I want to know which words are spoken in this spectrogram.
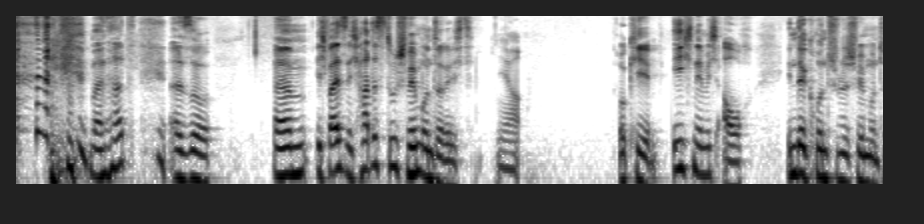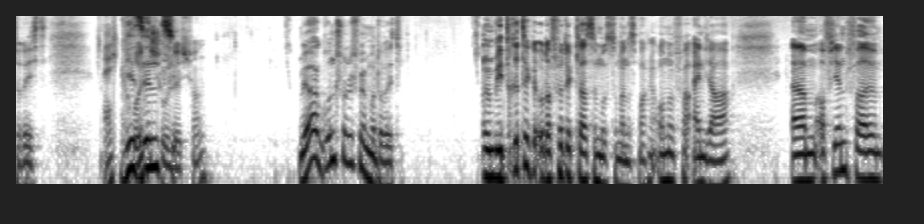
man hat, also, ähm, ich weiß nicht, hattest du Schwimmunterricht? Ja. Okay, ich nämlich auch. In der Grundschule Schwimmunterricht. Echt? Wir sind- Grundschule schon? Ja, Grundschule Schwimmunterricht. Irgendwie dritte oder vierte Klasse musste man das machen, auch nur für ein Jahr. Ähm, auf jeden Fall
